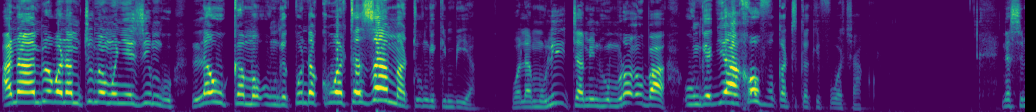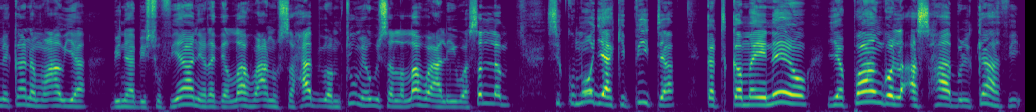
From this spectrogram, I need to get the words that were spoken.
anaambiwa bwana mtume wa mwenyezi lau kama ungekwenda kuwatazama tu ungekimbia wala mulita minhum ruba ungejaa hofu katika kifua chako. Inasemekana muawiya bin abi sufiani radiallahu anhu sahabi wa mtume huyu salllahu alaihi wasallam siku moja akipita katika maeneo ya pango la ashabu lkafi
